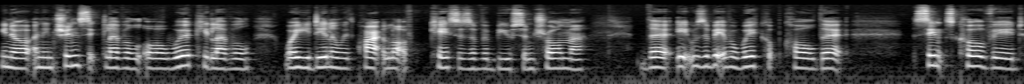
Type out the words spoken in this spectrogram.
you know an intrinsic level or worky level, where you're dealing with quite a lot of cases of abuse and trauma. That it was a bit of a wake up call that since COVID,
